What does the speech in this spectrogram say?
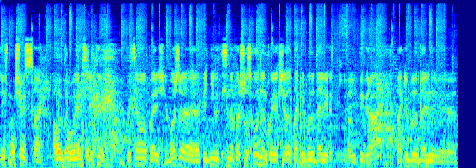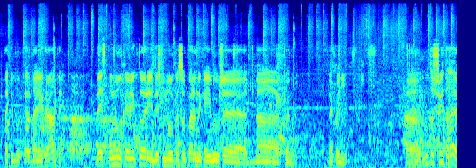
дійсно щось, Так, але довелося. перші у цьому перші. Може підніметеся на першу сходинку, якщо так і буде далі е, йти гра, так і буде далі, так і буде далі грати. Десь помилка Вікторії, десь помилка суперника, і ви вже на коні. На коні. Е, ну тож вітаю,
